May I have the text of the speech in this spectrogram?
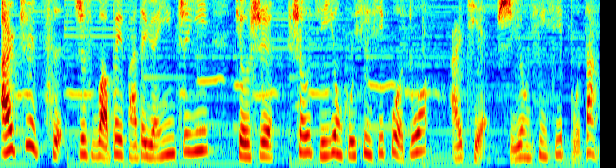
而这次支付宝被罚的原因之一就是收集用户信息过多，而且使用信息不当。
